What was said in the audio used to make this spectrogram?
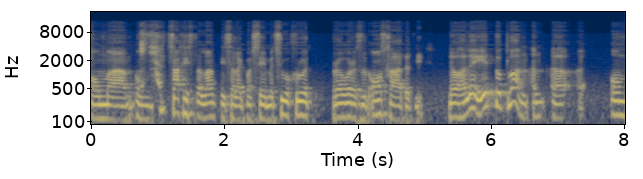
om uh om saggies te land nie, sal ek maar sê met so groot rower as wat ons gehad het nie. Nou hulle het beplan in uh om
